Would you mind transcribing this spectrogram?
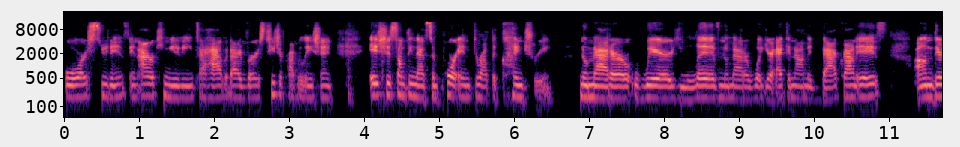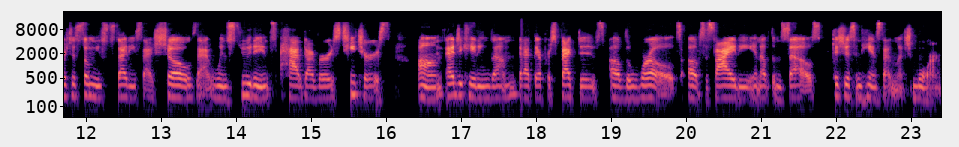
for students in our community to have a diverse teacher population, it's just something that's important throughout the country, no matter where you live, no matter what your economic background is. Um, there's just so many studies that show that when students have diverse teachers, um, educating them that their perspectives of the world, of society, and of themselves is just enhanced that much more.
